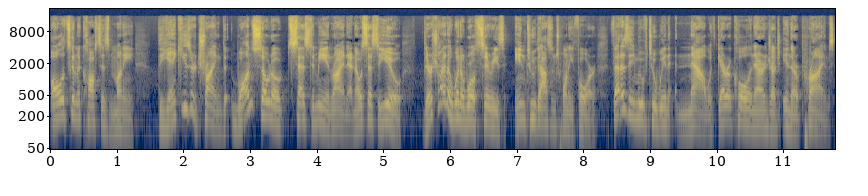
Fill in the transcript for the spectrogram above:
all it's going to cost is money. The Yankees are trying. Juan Soto says to me and Ryan, I know it says to you, they're trying to win a World Series in 2024. That is a move to win now with Gerrit Cole and Aaron Judge in their primes.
